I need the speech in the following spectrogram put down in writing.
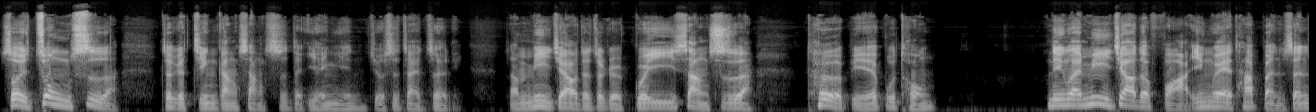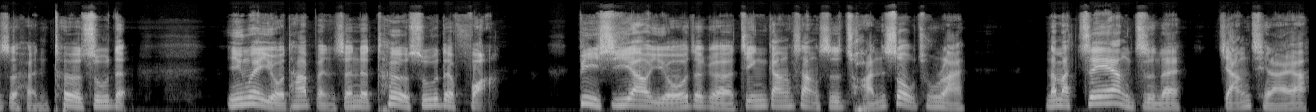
所以重视啊。这个金刚上师的原因就是在这里，咱密教的这个皈依上师啊，特别不同。另外，密教的法，因为它本身是很特殊的，因为有它本身的特殊的法，必须要由这个金刚上师传授出来。那么这样子呢，讲起来啊，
